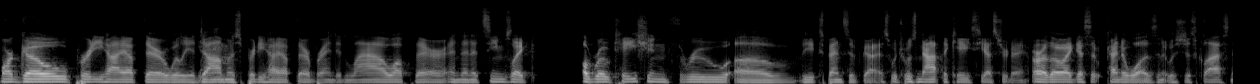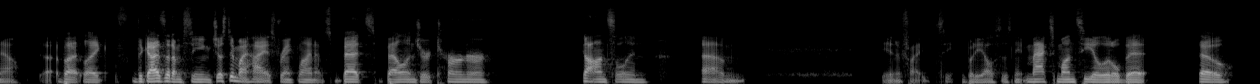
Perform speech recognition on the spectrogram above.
Margot pretty high up there, Willy Adames pretty high up there, Brandon Lowe up there, and then it seems like a rotation through of the expensive guys, which was not the case yesterday. Although I guess it kind of was, and it was just Glasnow. Uh, but like the guys that I'm seeing just in my highest ranked lineups: Betts, Bellinger, Turner, Gonsolin. Um, and if I see anybody else's name, Max Muncy a little bit. So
